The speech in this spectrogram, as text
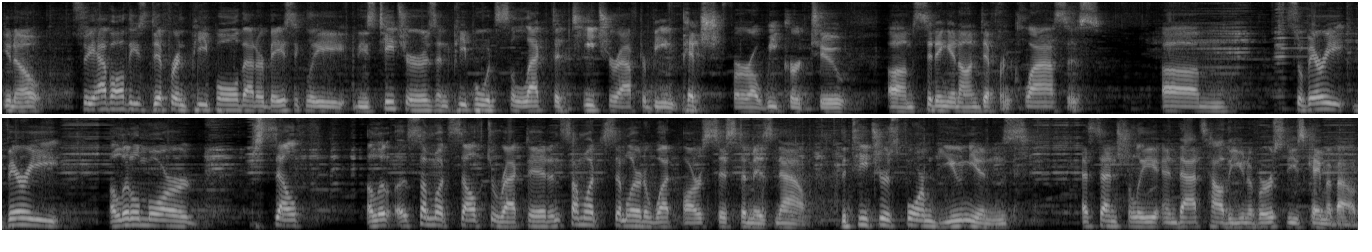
you know, so you have all these different people that are basically these teachers, and people would select a teacher after being pitched for a week or two, um, sitting in on different classes. Um, so very, very, a little more self, a little, uh, somewhat self-directed, and somewhat similar to what our system is now. The teachers formed unions, essentially, and that's how the universities came about.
